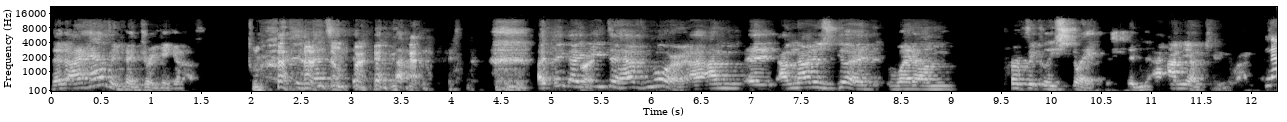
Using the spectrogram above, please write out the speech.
that I haven't been drinking enough. I think I Right. need to have more. I, I'm uh, I'm not as good when I'm perfectly straight. And I, I mean, I'm kidding around. no,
